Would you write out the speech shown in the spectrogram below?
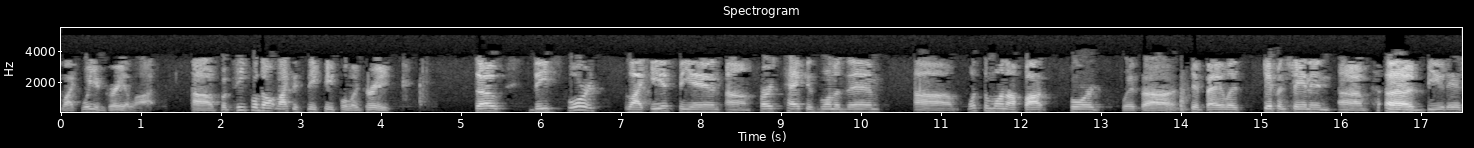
like we agree a lot. Uh, but people don't like to see people agree. So these sports like ESPN, um, First Take is one of them. Um, what's the one on Fox Sports with uh, Skip Bayless, Skip and Shannon um, Uh, disputed?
